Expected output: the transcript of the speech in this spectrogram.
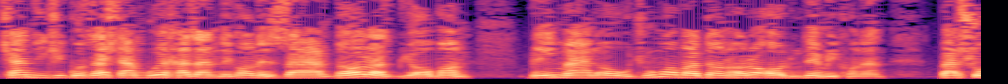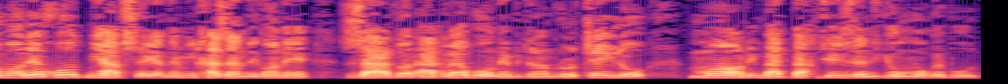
چندی که گذشت انبوه خزندگان زردار از بیابان به این محل ها هجوم آورده آنها را آلوده می کنند بر شماره خود می افزایند همین خزندگان زردار اغلب و نمی‌دونم روتیل و مار این بدبختی زندگی اون موقع بود.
